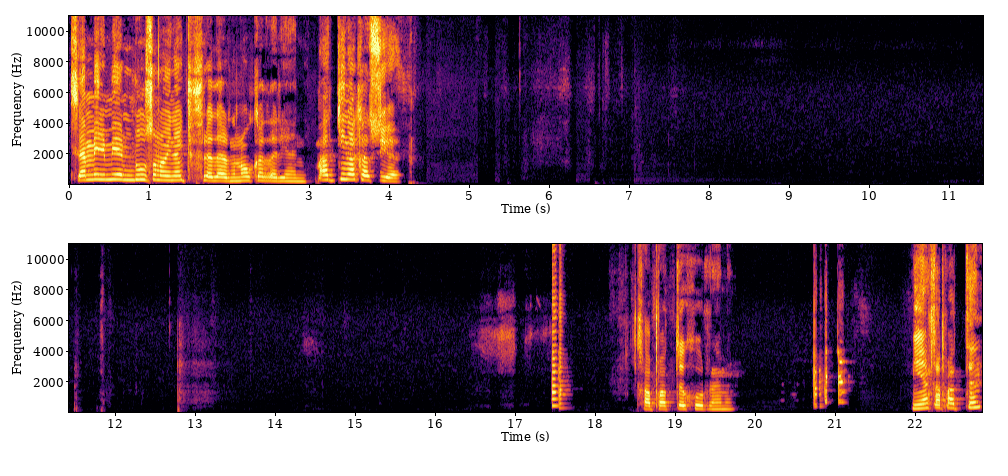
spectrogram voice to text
Sen benim yerimde olsan oyuna küfür o kadar yani. Bak yine kasıyor. Kapattı kur hemen. Niye kapattın?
